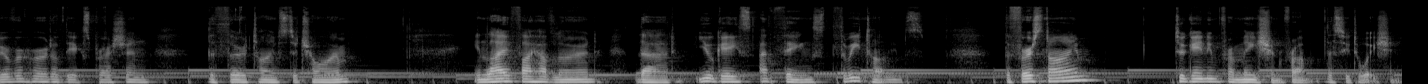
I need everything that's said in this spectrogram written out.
you ever heard of the expression, the third time's the charm? In life, I have learned that you gaze at things three times. The first time, to gain information from the situation.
